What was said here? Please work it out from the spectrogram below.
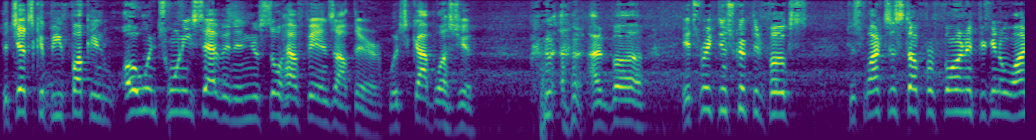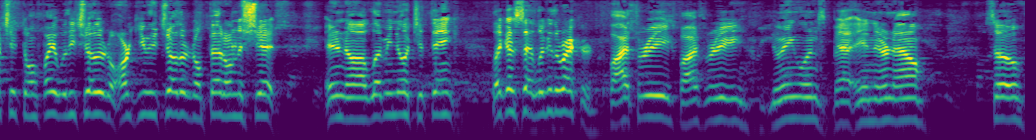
the Jets could be fucking 0 and 27 and you'll still have fans out there. Which God bless you. I've uh, it's rigged and scripted, folks. Just watch this stuff for fun. If you're gonna watch it, don't fight with each other, don't argue with each other, don't bet on the shit, and uh, let me know what you think. Like I said, look at the record: 5-3, 5-3. New England's in there now, so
